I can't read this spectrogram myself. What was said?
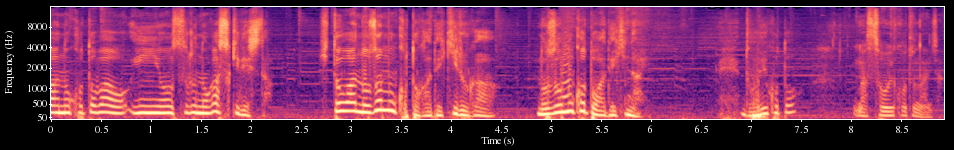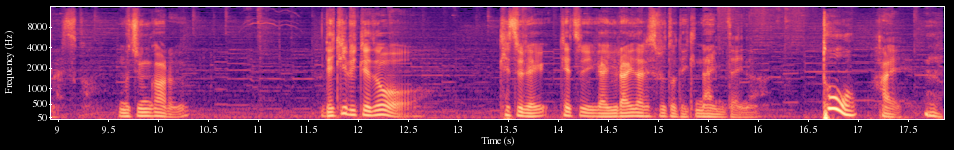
アーの言葉を引用するのが好きでした。人は望むことができるが望むことはできない。どういうこと？まあそういうことなんじゃないですか矛盾がある？できるけど決意決意が揺らいだりするとできないみたいな。とはい、うん、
